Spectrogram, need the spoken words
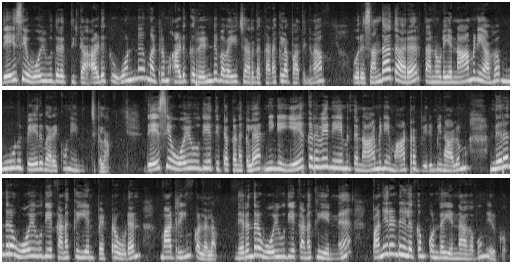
தேசிய ஓய்வூதிய திட்ட அடுக்கு ஒன்று மற்றும் அடுக்கு ரெண்டு வகையை சார்ந்த கணக்கில் பார்த்தீங்கன்னா ஒரு சந்தாதாரர் தன்னுடைய நாமினியாக மூணு பேர் வரைக்கும் நியமிச்சுக்கலாம். தேசிய ஓய்வூதிய திட்ட கணக்கில் நீங்கள் ஏற்கனவே நியமித்த நாமினியை மாற்ற விரும்பினாலும் நிரந்தர ஓய்வூதிய கணக்கு எண் பெற்றவுடன் மாற்றியும் கொள்ளலாம். நிரந்தர ஓய்வூதிய கணக்கு எண்ணு பன்னிரண்டு இலக்கம் கொண்ட எண்ணாகவும் இருக்கும்.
